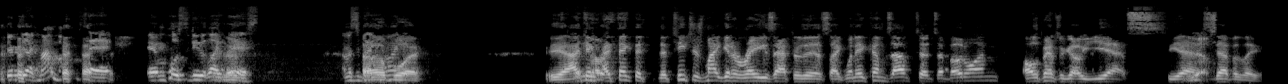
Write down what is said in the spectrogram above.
they're going to be like, "My mom said I'm supposed to do it like this." I'm supposed oh boy. Yeah, I think I think that the teachers might get a raise after this. Like when it comes up to, to vote on, all the parents will go, "Yes, yes, yeah. definitely."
